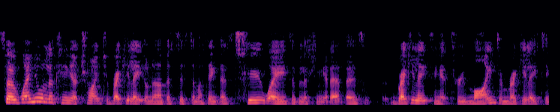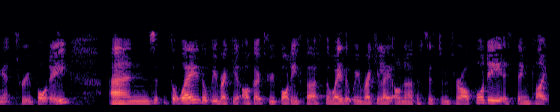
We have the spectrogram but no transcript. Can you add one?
So when you're looking at trying to regulate your nervous system, I think there's two ways of looking at it. There's regulating it through mind and regulating it through body. And the way that we regulate, I'll go through body first. The way that we regulate our nervous system through our body is things like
